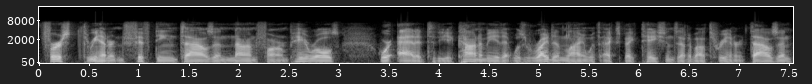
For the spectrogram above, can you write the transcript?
First, 315,000 non-farm payrolls were added to the economy. That was right in line with expectations at about 300,000.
